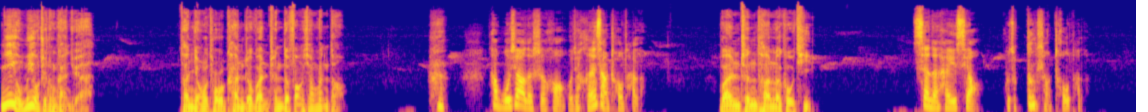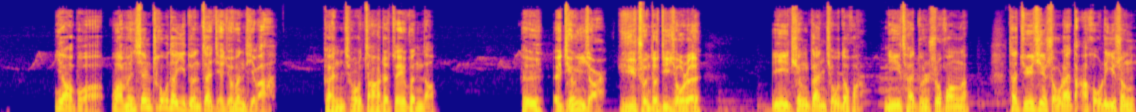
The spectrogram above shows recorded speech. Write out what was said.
你有没有这种感觉？他扭头看着万晨的方向问道：“哼，他不笑的时候，我就很想抽他了。”万晨叹了口气：“现在他一笑，我就更想抽他了。要不我们先抽他一顿，再解决问题吧？”甘球咂着嘴问道：“哎哎，停一下！愚蠢的地球人！”一听甘球的话，尼采顿时慌了，他举起手来，大吼了一声：“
